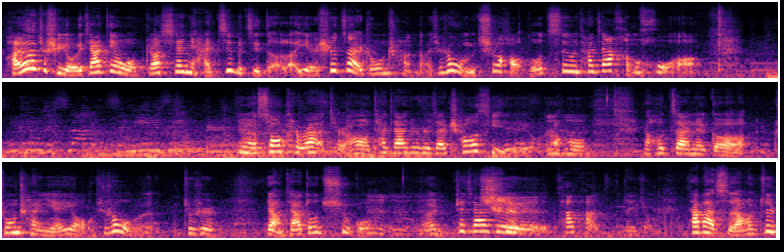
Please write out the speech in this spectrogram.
还有就是有一家店，我不知道西安你还记不记得了，也是在中城的。其实我们去了好多次，因为他家很火。那个 s o c r a t 然后他家就是在 Chelsea 也有，然后，然后在那个中城也有。其实我们就是两家都去过。嗯嗯呃，这家是 tapas 那种，tapas，然后最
